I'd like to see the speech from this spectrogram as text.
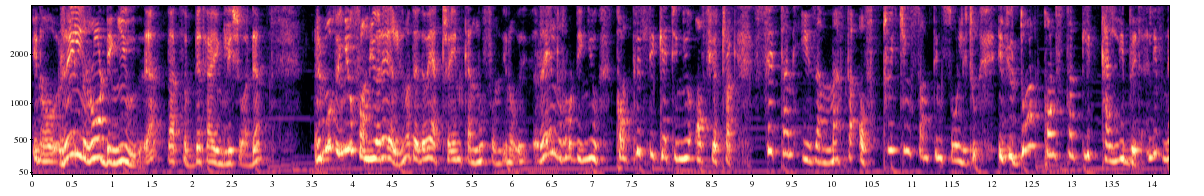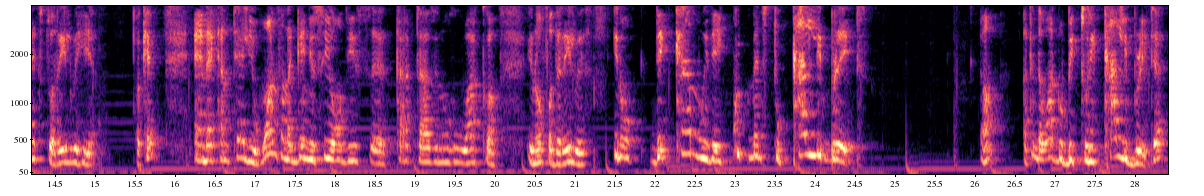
you know, railroading you. Yeah, that's a better English word. Yeah? Removing you from your rail. You know, the, the way a train can move from, you know, railroading you, completely getting you off your track. Satan is a master of tweaking something so little. If you don't constantly calibrate, I live next to a railway here. Okay, and I can tell you once and again, you see all these uh, characters, you know, who work, uh, you know, for the railways. You know, they come with the equipment to calibrate. I think the word would be to recalibrate eh?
